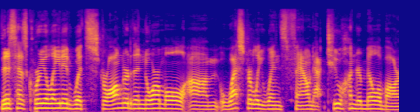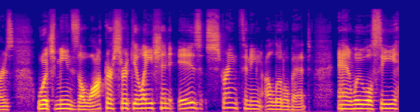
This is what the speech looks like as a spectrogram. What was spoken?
This has correlated with stronger than normal um, westerly winds found at 200 millibars, which means the Walker circulation is strengthening a little bit. And we will see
